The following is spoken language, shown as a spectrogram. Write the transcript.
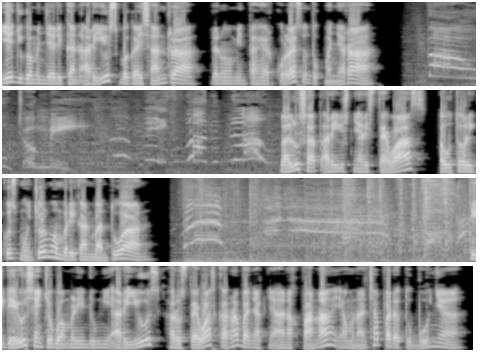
Ia juga menjadikan Arius sebagai sandra dan meminta Hercules untuk menyerah. Lalu saat Arius nyaris tewas, Autolycus muncul memberikan bantuan. Tideus yang coba melindungi Arius harus tewas karena banyaknya anak panah yang menancap pada tubuhnya.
